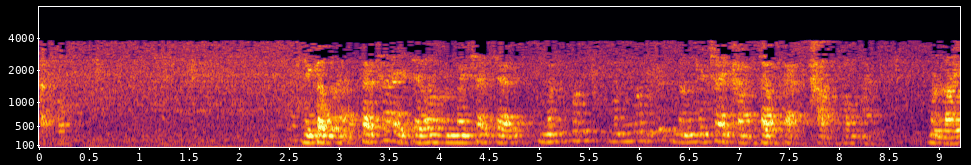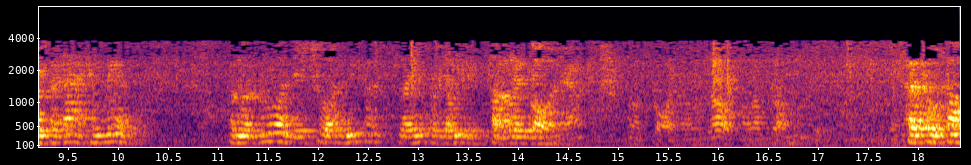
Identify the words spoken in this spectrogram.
กระทบนี่ก็ก็ใช่แต่ว่ามันไม่ใช่แต่มันมันมันมันมันไม่ใช่คำจำกัดคำของมันมันไหลไปได้ทุกเรื่องกำหนดรู้ว่าในช่วงนี้ก็ไหลไปอย่างอื่นต่อเลยโกรธแล้วโกรธโลภอารมณ์หลงก็ถูกต้อง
